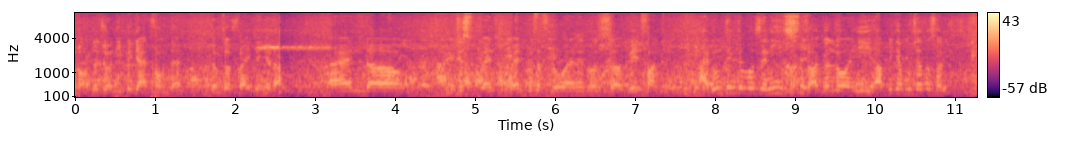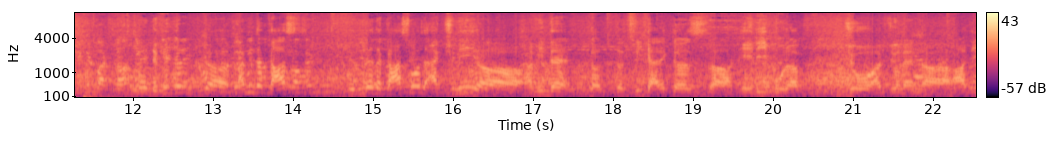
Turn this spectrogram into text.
you know the journey began from there in terms of writing it up. And uh, we just went went with the flow, and it was uh, great fun. I don't think there was any struggle or any. Uh, आपने क्या पूछा था? Sorry. Difficult. I mean the cast. Yeah, the cast was actually. I mean the the three characters, uh, KD, Purab, Joe, Arjun and uh, Adi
